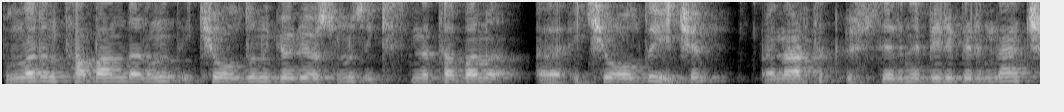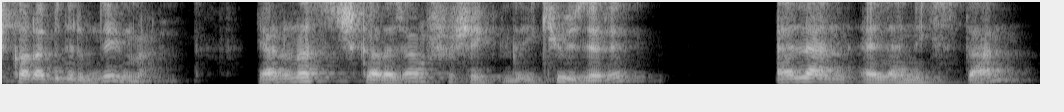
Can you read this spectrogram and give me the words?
bunların tabanlarının 2 olduğunu görüyorsunuz. İkisinde tabanı 2 olduğu için ben artık üstlerini birbirinden çıkarabilirim değil mi? Yani nasıl çıkaracağım? Şu şekilde 2 üzeri ln ln x'ten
